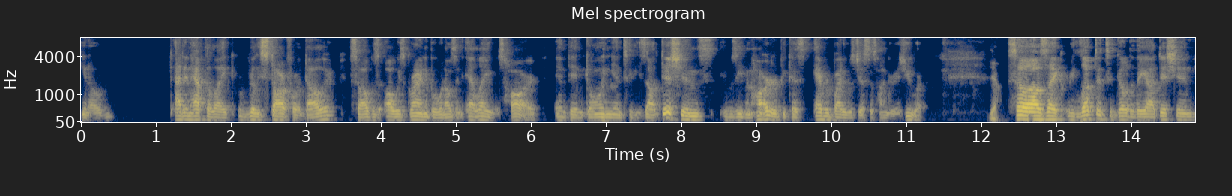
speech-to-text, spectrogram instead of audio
you know, I didn't have to like really starve for a dollar. So I was always grinding. But when I was in LA, it was hard. And then hmm. going into these auditions, it was even harder because everybody was just as hungry as you were. Yeah. So I was like reluctant to go to the audition,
